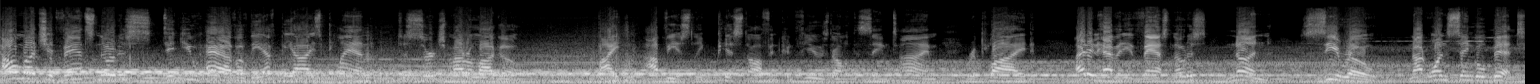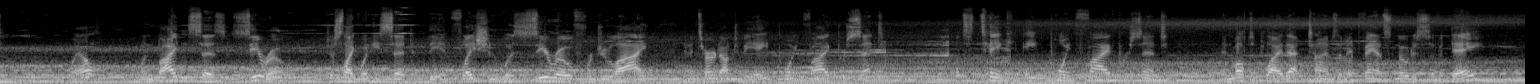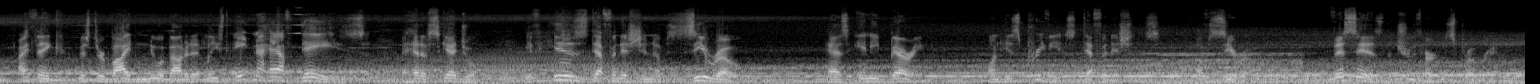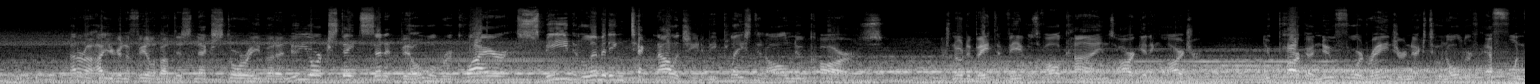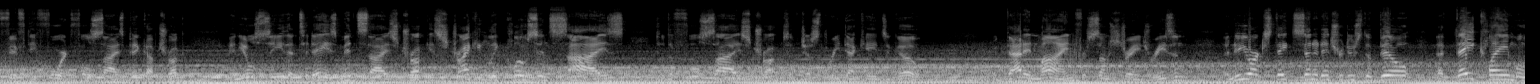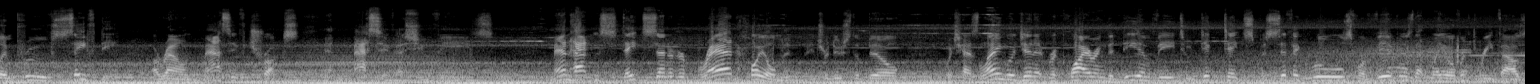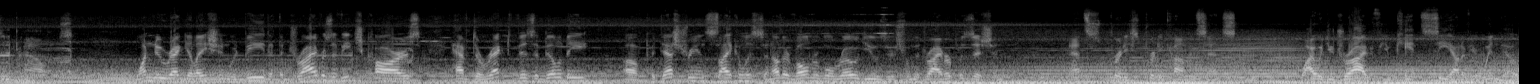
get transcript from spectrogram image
How much advance notice did you have of the FBI's plan to search Mar-a-Lago? Biden, obviously pissed off and confused all at the same time, replied, I didn't have any advance notice. None. Zero. Not one single bit. Well, Biden says zero, just like when he said the inflation was zero for July and it turned out to be 8.5%, let's take 8.5% and multiply that times an advance notice of a day. I think Mr. Biden knew about it at least eight and a half days ahead of schedule if his definition of zero has any bearing on his previous definitions of zero. This is the Truth Hurts program. I don't know how you're going to feel about this next story, but a New York State Senate bill will require speed limiting technology to be placed in all new cars. There's no debate that vehicles of all kinds are getting larger. You park a new Ford Ranger next to an older F 150 Ford full size pickup truck, and you'll see that today's mid-size truck is strikingly close in size to the full size trucks of just three decades ago. With that in mind, for some strange reason, the New York State Senate introduced a bill that they claim will improve safety around massive trucks and massive SUVs. Manhattan State Senator Brad Hoylman introduced the bill which has language in it requiring the DMV to dictate specific rules for vehicles that weigh over 3,000 pounds. One new regulation would be that the drivers of each cars have direct visibility of pedestrians, cyclists, and other vulnerable road users from the driver position that's pretty pretty common sense. Why would you drive if you can't see out of your window?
